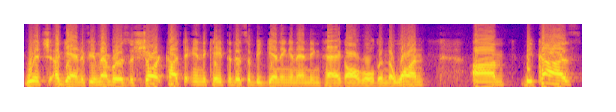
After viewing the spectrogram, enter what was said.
which again, if you remember, is the shortcut to indicate that it's a beginning and ending tag all rolled into one. Um, because,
